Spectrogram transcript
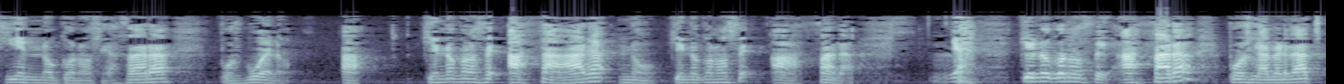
¿Quién no conoce a Zara? Pues bueno, ¿Quién no conoce a Zahara? No. ¿Quién no conoce a Zara? ¿Quién no conoce a Zara? Pues la verdad,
